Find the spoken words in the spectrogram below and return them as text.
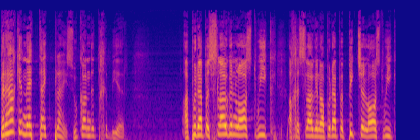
But how can that take place? Hoe kan dit gebeur? I put up a slogan last week. Ach, a slogan. I put up a picture last week.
